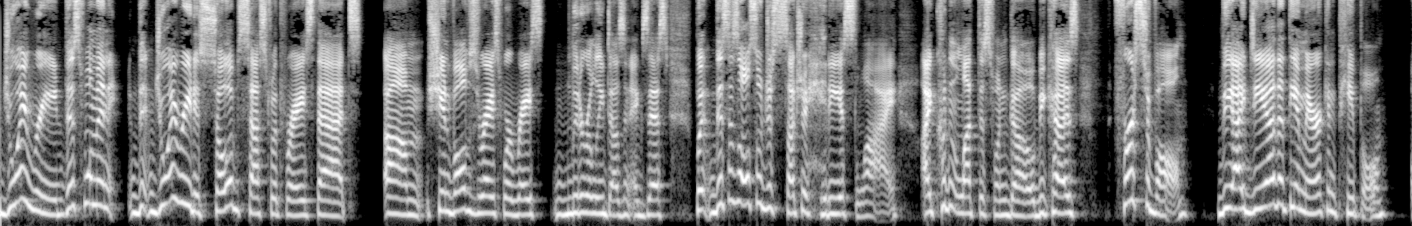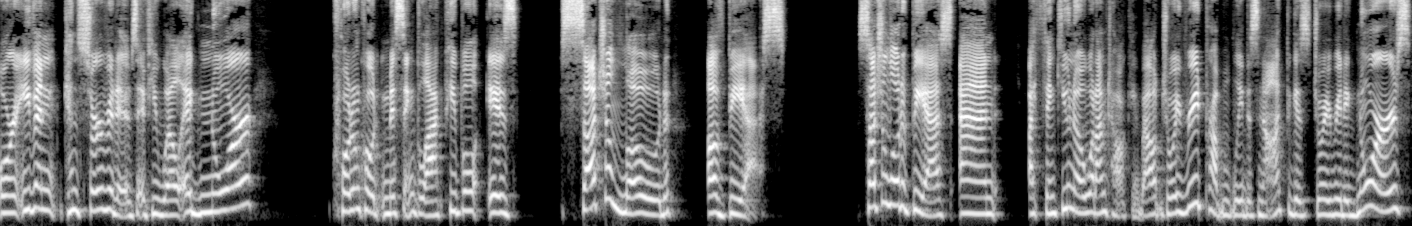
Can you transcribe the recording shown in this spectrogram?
Joy Reid, this woman, Joy Reid is so obsessed with race that um, she involves race where race literally doesn't exist. But this is also just such a hideous lie. I couldn't let this one go because, first of all, the idea that the American people, or even conservatives, if you will, ignore quote unquote missing black people is such a load of BS. Such a load of BS. And I think you know what I'm talking about. Joy Reid probably does not because Joy Reid ignores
